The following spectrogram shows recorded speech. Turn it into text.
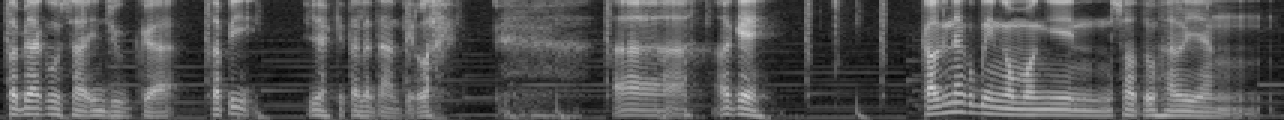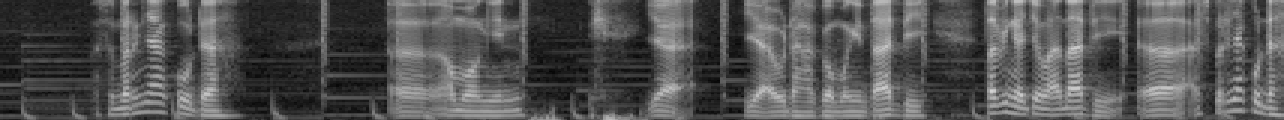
Tapi aku usahain juga. Tapi ya kita lihat nanti lah uh, oke. Okay. kali ini aku ingin ngomongin suatu hal yang sebenarnya aku udah uh, ngomongin ya ya udah aku ngomongin tadi. Tapi nggak cuma tadi. Uh, sebenarnya aku udah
